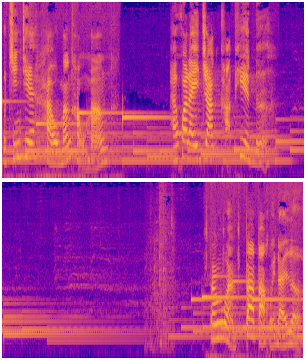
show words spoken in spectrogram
我今天好忙好忙，还画了一张卡片呢。当晚，爸爸回来了，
